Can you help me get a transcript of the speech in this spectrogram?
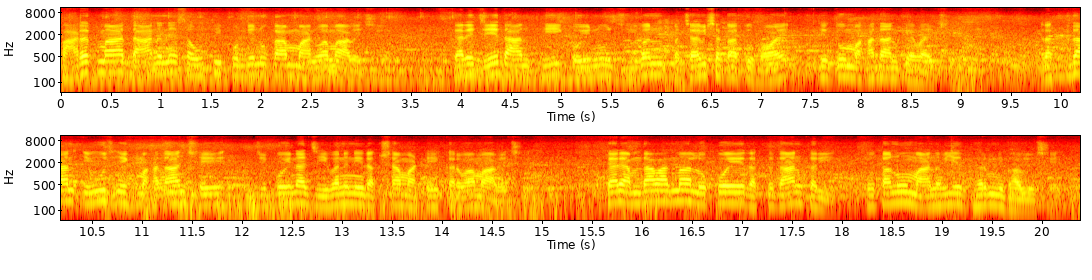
ભારતમાં દાનને સૌથી પુણ્યનું કામ માનવામાં આવે છે. ત્યારે જે દાનથી કોઈનું જીવન બચાવી શકાતું હોય, તે તો મહાદાન કહેવાય છે. રક્તદાન એવું જ એક મહાદાન છે, જે કોઈના જીવનની રક્ષા માટે કરવામાં આવે છે. ત્યારે અમદાવાદમાં લોકોએ રક્તદાન કરી પોતાનું માનવીય ધર્મ નિભાવ્યું છે.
